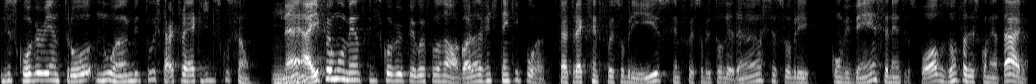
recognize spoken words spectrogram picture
Discovery entrou no âmbito Star Trek de discussão. Uhum. Né? Aí foi o momento que Discovery pegou e falou: não, agora a gente tem que, porra, Star Trek sempre foi sobre isso, sempre foi sobre tolerância, sobre convivência né, entre os povos. Vamos fazer esse comentário?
